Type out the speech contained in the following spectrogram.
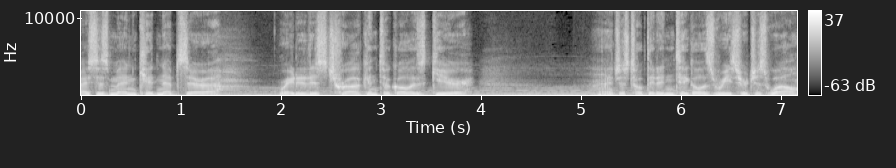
Rais's men kidnapped Zere, raided his truck, and took all his gear. I just hope they didn't take all his research as well.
